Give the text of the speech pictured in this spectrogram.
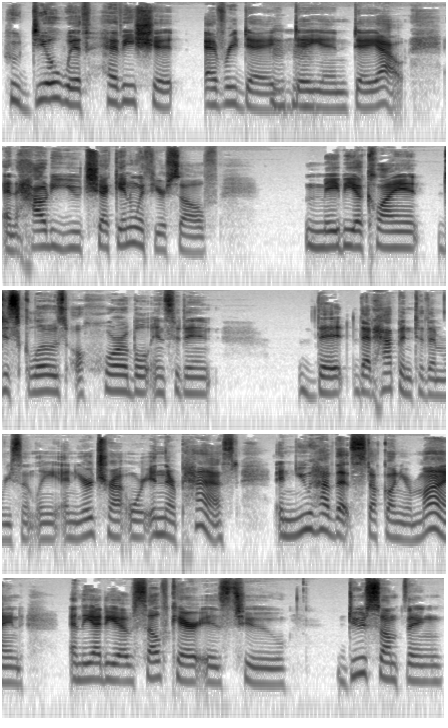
who deal with heavy shit every day, mm-hmm. day in, day out, and how do you check in with yourself? Maybe a client disclosed a horrible incident that that happened to them recently and you're trying or in their past and you have that stuck on your mind and the idea of self-care is to do something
